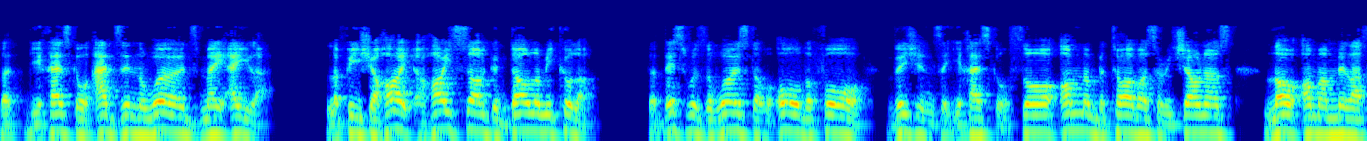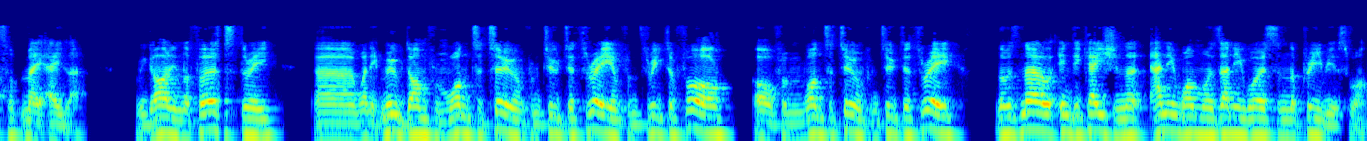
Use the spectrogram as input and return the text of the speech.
But Yechezkel adds in the words May Eila. Lafisha Hoisa Gedola Mikula. That this was the worst of all the four visions that Yechezkel saw. Omnam Betovos Rishonos Lo Omam Milas May Eila. Regarding the first three, uh, when it moved on from one to two and from two to three and from three to four, or from one to two and from two to three, there was no indication that anyone was any worse than the previous one.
